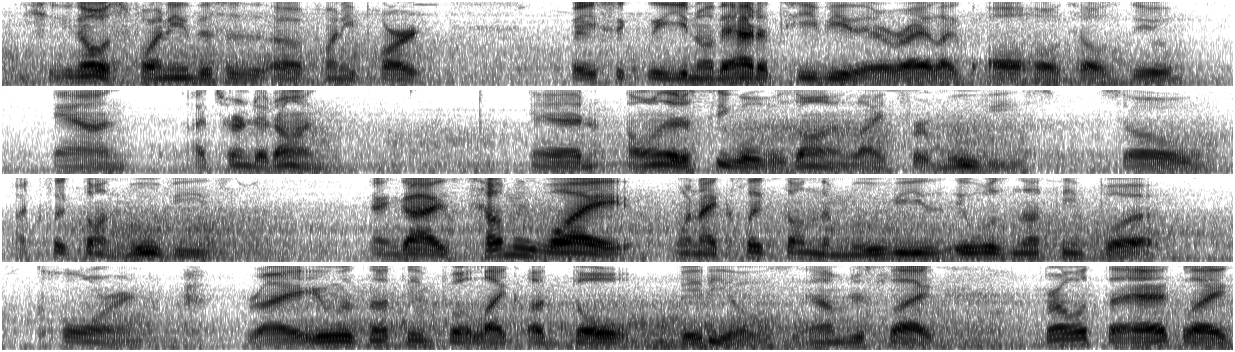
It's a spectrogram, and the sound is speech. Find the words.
you know what's funny? This is a funny part. Basically, you know, they had a TV there, right? Like all hotels do. And I turned it on. And I wanted to see what was on, like for movies. So I clicked on movies. And guys, tell me why when I clicked on the movies, it was nothing but corn, right? It was nothing but like adult videos. And I'm just like, bro, what the heck? Like,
